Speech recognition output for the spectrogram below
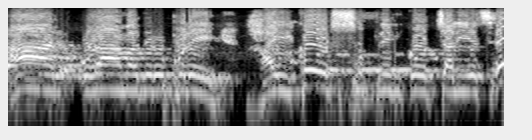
আর ওরা আমাদের উপরে হাইকোর্ট, সুপ্রিম কোর্ট চালিয়েছে,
